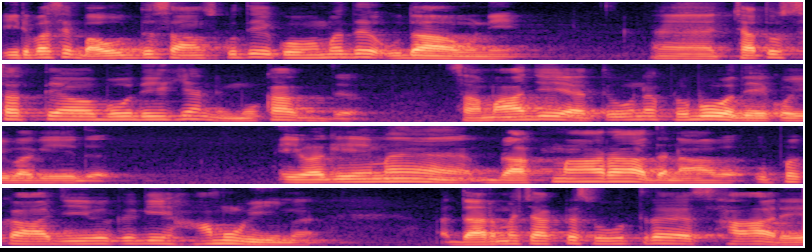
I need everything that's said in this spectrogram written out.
ඊට පස්සේ බෞද්ධ සංස්කෘතිය කොහොමද උදා වුනේ? චතුස්සත්‍ය අවබෝධය කියන්නේ මොකක්ද? සමාජයේ ඇති වුණ ප්‍රබෝධය කොයි වගේද? ඒ වගේම බ්‍රහ්මාරාධනාව, උපකාජීවකගේ හමුවීම, ධර්මචක්‍ර සූත්‍ර සාරය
